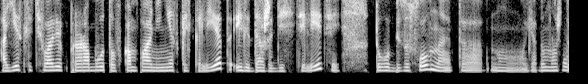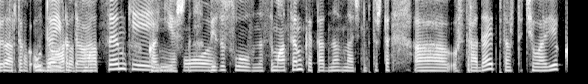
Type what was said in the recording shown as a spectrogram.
А если человек проработал в компании несколько лет или даже десятилетий, то, безусловно, это, ну, я думаю, что удар это так, удар, да, и по да. самооценке. Конечно, и по... безусловно, самооценка это однозначно, потому что э, страдает, потому что человек,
